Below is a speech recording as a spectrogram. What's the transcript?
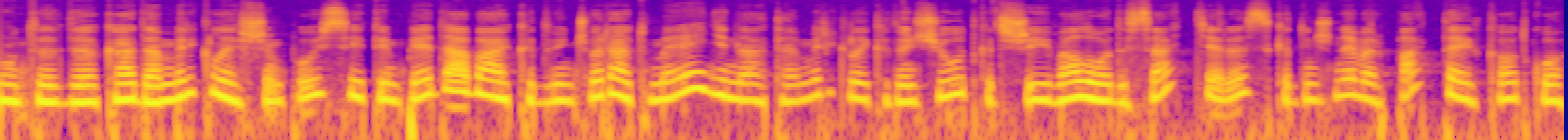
Un tad eh, kādā mirklī šim puisītim piedāvāja, ka viņš varētu mēģināt tajā mirklī, kad viņš jūt, ka šī valoda saķeras, kad viņš nevar pateikt kaut ko,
